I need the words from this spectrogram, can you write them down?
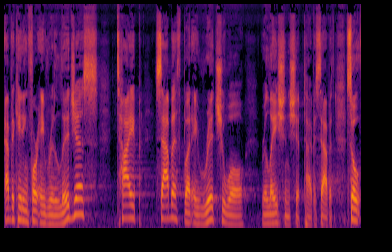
advocating for a religious type Sabbath, but a ritual relationship type of Sabbath. So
